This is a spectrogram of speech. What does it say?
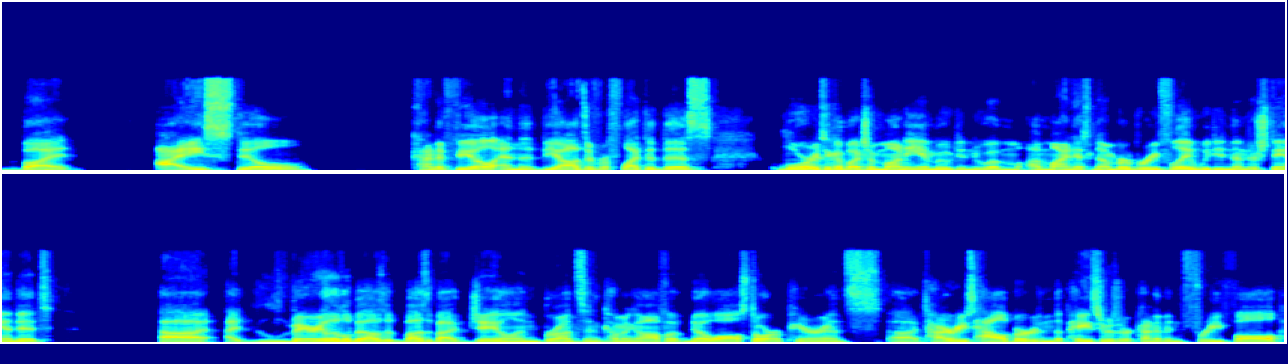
but I still kind of feel, and the, the odds have reflected this. Lauri took a bunch of money and moved into a, a minus number briefly. We didn't understand it. Uh, I, very little buzz, buzz about Jalen Brunson coming off of no All Star appearance. Uh, Tyrese Halliburton, the Pacers are kind of in free fall.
